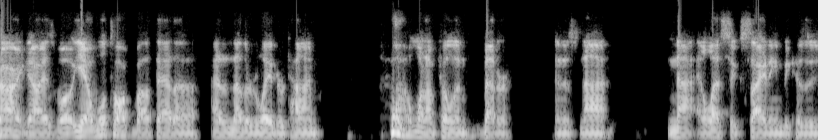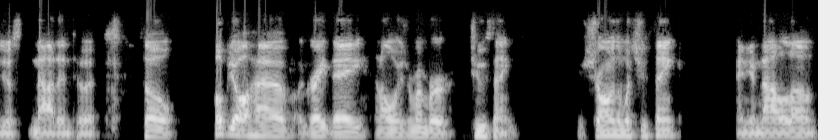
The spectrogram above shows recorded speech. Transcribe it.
all right, guys. Well, yeah, we'll talk about that uh, at another later time when I'm feeling better and it's not not less exciting because it's just not into it. So hope you all have a great day and always remember two things. You're stronger than what you think and you're not alone.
